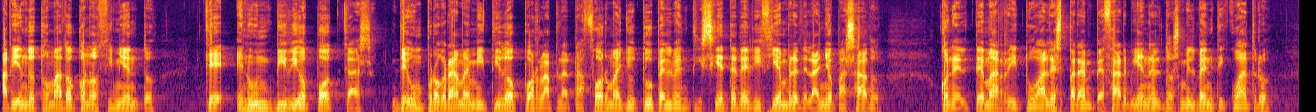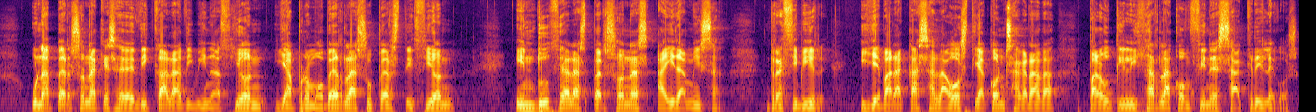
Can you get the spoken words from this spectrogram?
habiendo tomado conocimiento que en un videopodcast de un programa emitido por la plataforma YouTube el 27 de diciembre del año pasado, con el tema Rituales para empezar bien el 2024, una persona que se dedica a la adivinación y a promover la superstición induce a las personas a ir a misa, recibir y llevar a casa la hostia consagrada para utilizarla con fines sacrílegos.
